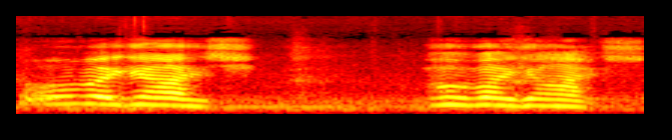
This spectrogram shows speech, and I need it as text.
Oh my gosh. Oh my gosh.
